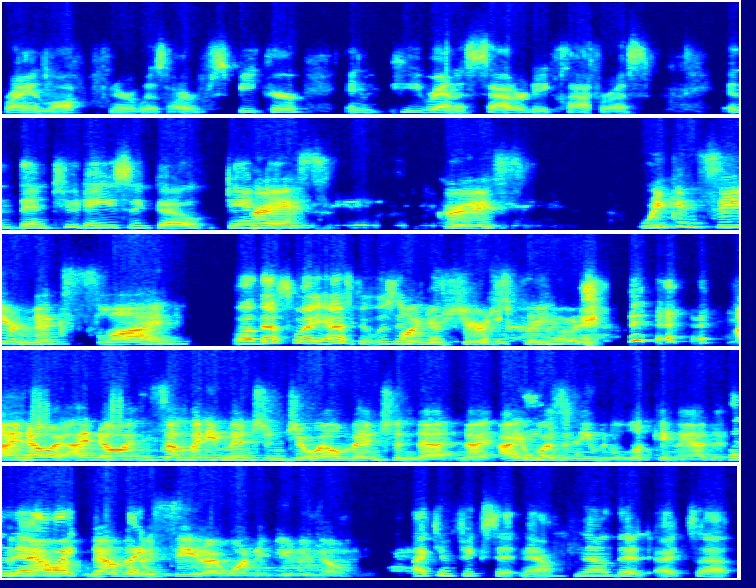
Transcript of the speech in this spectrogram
Brian Lochner was our speaker, and he ran a Saturday class for us. And then two days ago, Dan. Grace, Grace, we can see your next slide Well, that's why I asked it was on your share screen. I know it, I know it. And somebody mentioned, Joelle mentioned that, and I, I wasn't even looking at it. Well, but now now, I- now that I- I see it, I wanted you to know. I can fix it now, now that it's up.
